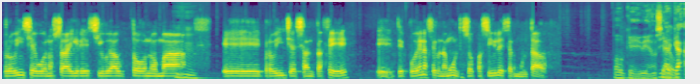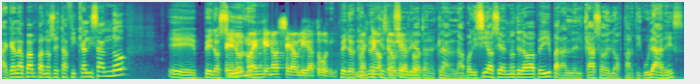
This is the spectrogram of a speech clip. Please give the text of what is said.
provincia de Buenos Aires, ciudad autónoma, eh, provincia de Santa Fe, eh, te pueden hacer una multa, sos pasible de ser multado. Ok, bien. O sea, acá, en La Pampa no se está fiscalizando, eh, pero sí. Pero no es que no sea obligatorio. Pero no, es que, no, sea, obligatorio. Claro, la policía, o sea, no te la va a pedir para el caso de los particulares.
